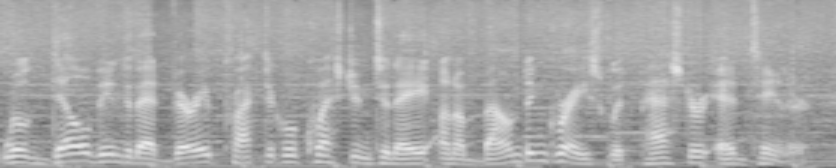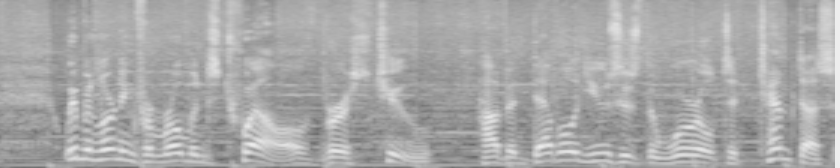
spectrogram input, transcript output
We'll delve into that very practical question today on Abounding Grace with Pastor Ed Taylor. We've been learning from Romans 12, verse 2, how the devil uses the world to tempt us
